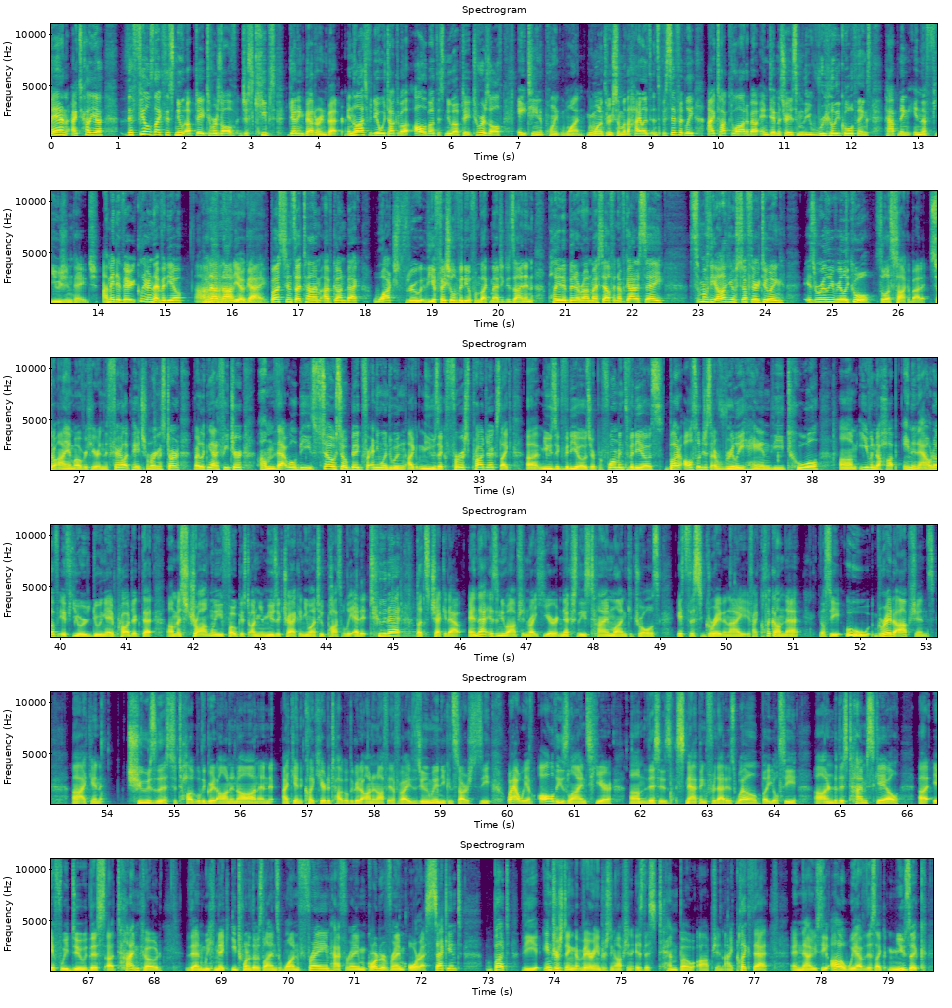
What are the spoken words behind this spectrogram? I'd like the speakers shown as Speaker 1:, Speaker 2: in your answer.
Speaker 1: Man, I tell you, it feels like this new update to Resolve just keeps getting better and better. In the last video, we talked about all about this new update to Resolve 18.1. We went through some of the highlights, and specifically, I talked a lot about and demonstrated some of the really cool things happening in the Fusion page. I made it very clear in that video, I'm not an audio guy. But since that time, I've gone back, watched through the official video from Blackmagic Design, and played a bit around myself, and I've got to say, some of the audio stuff they're doing is really, really cool. So let's talk about it. So I am over here in the Fairlight page and we're gonna start by looking at a feature um, that will be so, so big for anyone doing like music first projects like uh, music videos or performance videos, but also just a really handy tool um, even to hop in and out of if you're doing a project that um, is strongly focused on your music track and you want to possibly edit to that, let's check it out. And that is a new option right here next to these timeline controls. It's this grid and I, if I click on that, you'll see, ooh, grid options. Uh, I can choose this to toggle the grid on and on and I can click here to toggle the grid on and off. If I zoom in, you can start to see, wow, we have all these lines here. Um, this is snapping for that as well, but you'll see uh, under this time scale, uh, if we do this uh, time code, then we can make each one of those lines one frame, half frame, quarter of frame, or a second. But the interesting, very interesting option is this tempo option. I click that and now you see, oh, we have this like music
